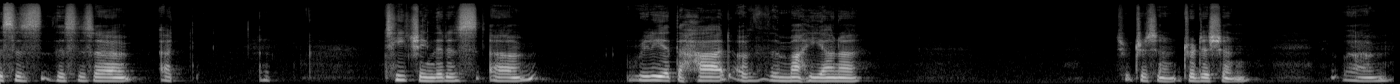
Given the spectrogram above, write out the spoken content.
This is this is a, a, teaching that is um, really at the heart of the Mahayana tradition. tradition. Um,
